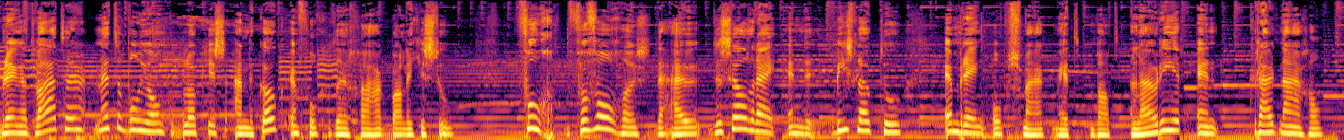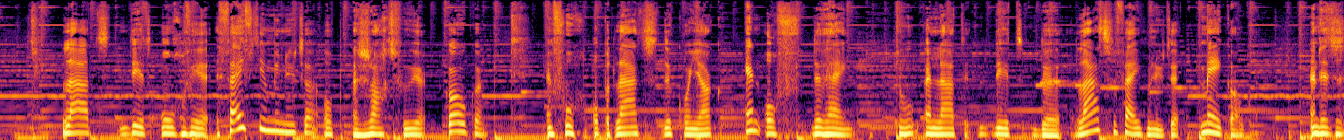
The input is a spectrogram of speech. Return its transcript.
Breng het water met de bouillonblokjes aan de kook en voeg de gehaktballetjes toe. Voeg vervolgens de ui, de selderij en de bieslook toe... en breng op smaak met wat laurier en kruidnagel. Laat dit ongeveer 15 minuten op zacht vuur koken. En voeg op het laatst de cognac en of de wijn toe... en laat dit de laatste 5 minuten meekoken. En dit is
